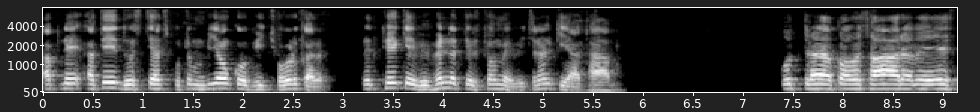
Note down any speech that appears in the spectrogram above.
अपने अति दुस्त्यज कुटुंबियों को भी छोड़कर पृथ्वी के विभिन्न तीर्थों में विचरण किया था। कुत्र कौसारवेस्त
